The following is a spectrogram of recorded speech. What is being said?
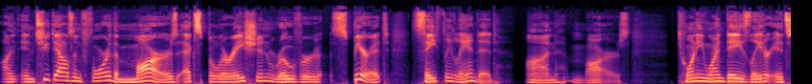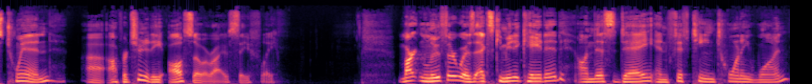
on, in 2004, the Mars exploration rover Spirit safely landed on Mars. 21 days later, its twin, uh, Opportunity, also arrived safely. Martin Luther was excommunicated on this day in 1521.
